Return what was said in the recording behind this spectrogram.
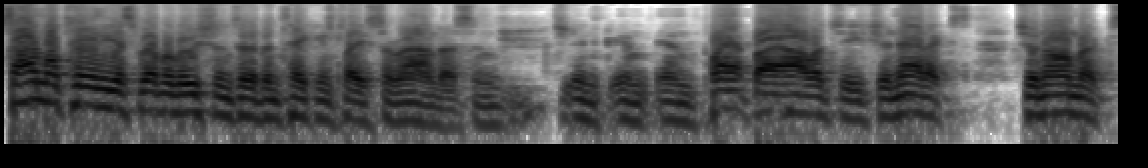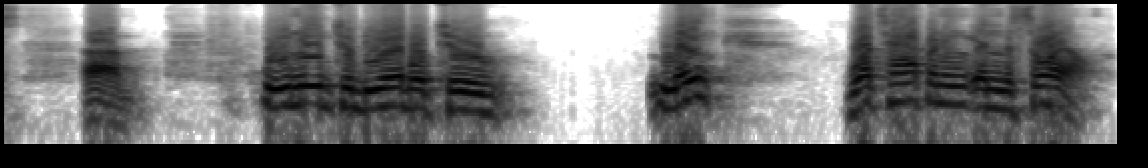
simultaneous revolutions that have been taking place around us in, in, in, in plant biology, genetics, genomics. Um, we need to be able to link what's happening in the soil,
